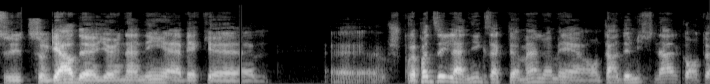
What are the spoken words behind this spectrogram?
Tu, tu regardes, euh, il y a une année avec. Euh, je ne pourrais pas te dire l'année exactement, mais on était en demi-finale contre.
